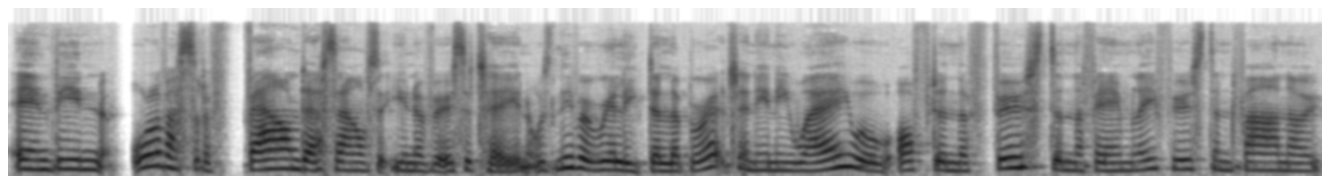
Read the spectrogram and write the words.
And then all of us sort of found ourselves at university, and it was never really deliberate in any way. We were often the first in the family, first in whānau,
